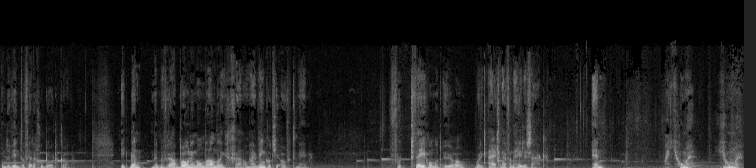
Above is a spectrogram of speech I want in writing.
Om de winter verder goed door te komen. Ik ben met mevrouw Boon in onderhandeling gegaan om haar winkeltje over te nemen. Voor 200 euro word ik eigenaar van de hele zaak. En? Maar jongen, jongen,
